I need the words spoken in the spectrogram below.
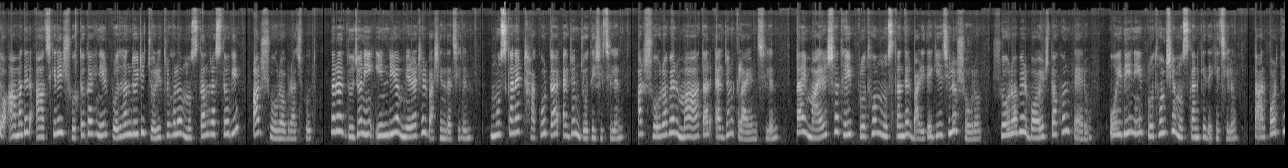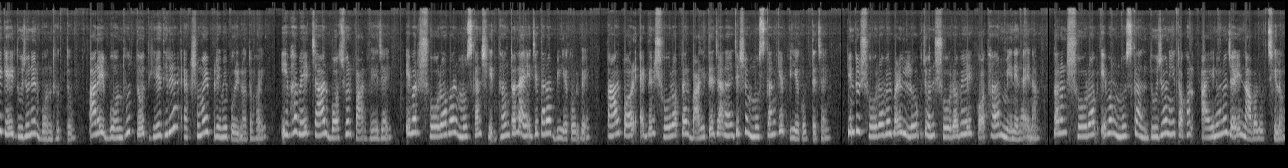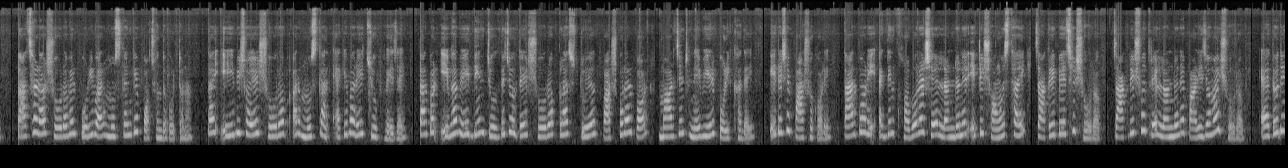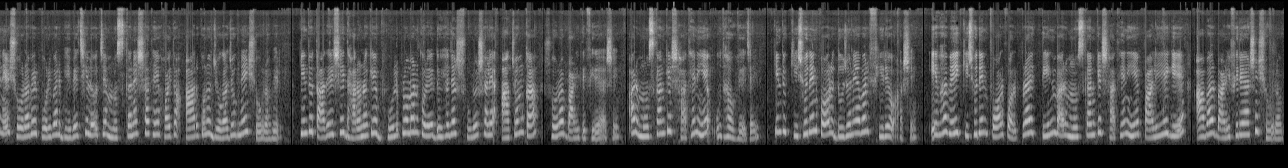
তো আমাদের আজকের এই সত্য কাহিনীর প্রধান দুইটি চরিত্র হলো মুস্কান রাস্তগি আর সৌরভ রাজপুত। তারা দুজনই ইন্ডিয়া মেরাঠের বাসিন্দা ছিলেন। মুস্কানের ঠাকুরদা একজন জ্যোতিষী ছিলেন আর সৌরভের মা তার একজন ক্লায়েন্ট ছিলেন। তাই মায়ের সাথেই প্রথম মুস্কানদের বাড়িতে গিয়েছিল সৌরভ। সৌরভের বয়স তখন তেরো। ওই দিনই প্রথম সে মুস্কানকে দেখেছিল। তারপর থেকেই দুজনের বন্ধুত্ব। আর এই বন্ধুত্ব ধীরে ধীরে একসময় প্রেমে পরিণত হয়। এভাবে চার বছর পার হয়ে যায়। এবার সৌরভ আর মুস্কান সিদ্ধান্ত নেয় যে তারা বিয়ে করবে। তারপর একদিন সৌরভ তার বাড়িতে জানায় যে সে মুস্কানকে বিয়ে করতে চায়। কিন্তু সৌরভের বাড়ির লোকজন সৌরভের এই কথা মেনে নেয় না। কারণ সৌরভ এবং মুস্কান দুজনই তখন আইন অনুযায়ী নাবালক ছিল। তাছাড়া সৌরভের পরিবার মুস্কানকে পছন্দ করতো না। তাই এই বিষয়ে সৌরভ আর মুস্কান একেবারেই চুপ হয়ে যায়। তারপর এভাবেই দিন চলতে চলতে সৌরভ ক্লাস টুয়েলভ পাশ করার পর মার্চেন্ট নেভির পরীক্ষা দেয়। এতে সে পাশও করে। তারপরে একদিন খবর আসে, লন্ডনের একটি সংস্থায় চাকরি পেয়েছে সৌরভ। চাকরির সূত্রে লন্ডনে পাড়ি জমায় সৌরভ। এতদিনে সৌরভের পরিবার ভেবেছিল যে মুস্কানের সাথে হয়তো আর কোনো যোগাযোগ নেই সৌরভের। কিন্তু তাদের সেই ধারণাকে ভুল প্রমাণ করে দুই হাজার ষোলো সালে আচমকা সৌরভ বাড়িতে ফিরে আসে আর মুস্কানকে সাথে নিয়ে উধাও হয়ে যায়। কিন্তু কিছুদিন পর দুজনে আবার ফিরেও আসে। এভাবেই কিছুদিন পর পর প্রায় তিনবার মুস্কানকে সাথে নিয়ে পালিয়ে গিয়ে আবার বাড়ি ফিরে আসে সৌরভ।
